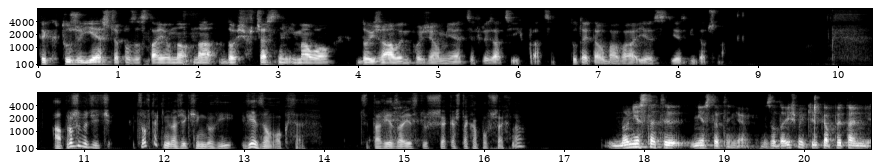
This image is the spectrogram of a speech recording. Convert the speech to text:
tych, którzy jeszcze pozostają no, na dość wczesnym i mało dojrzałym poziomie cyfryzacji ich pracy. Tutaj ta obawa jest, jest widoczna. A proszę powiedzieć, co w takim razie księgowi wiedzą o KSEF? Czy ta wiedza jest już jakaś taka powszechna? No niestety, niestety nie. Zadaliśmy kilka pytań,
